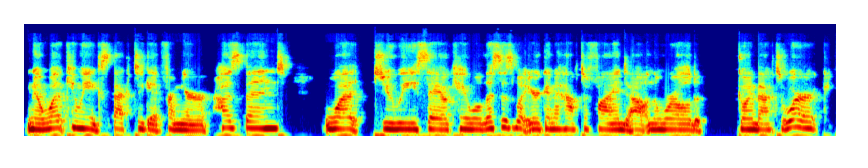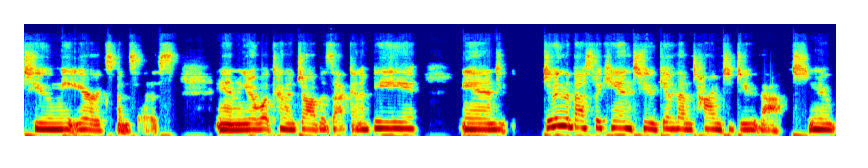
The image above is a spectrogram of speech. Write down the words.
You know, what can we expect to get from your husband? What do we say, okay, well, this is what you're going to have to find out in the world going back to work to meet your expenses? And, you know, what kind of job is that going to be? And doing the best we can to give them time to do that. You know,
